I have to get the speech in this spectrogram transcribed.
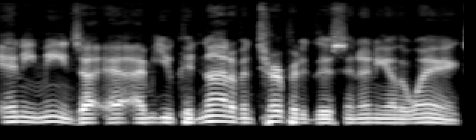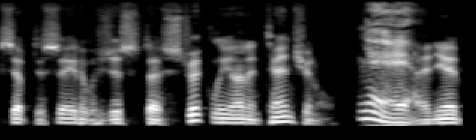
any means. I, I, mean, you could not have interpreted this in any other way except to say it was just uh, strictly unintentional. Yeah, And yet,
